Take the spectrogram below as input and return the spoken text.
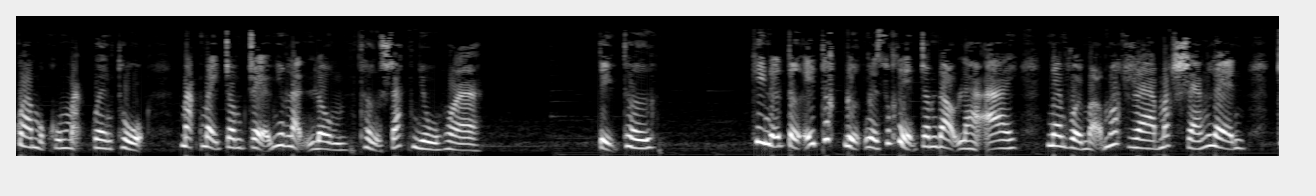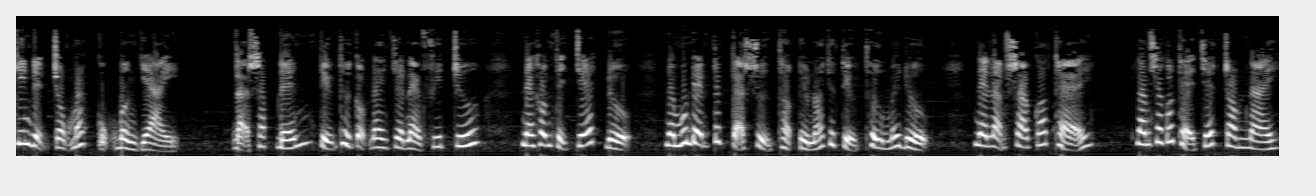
qua một khuôn mặt quen thuộc, mặt mày trong trẻo như lạnh lùng, thần sắc nhu hòa. Tiểu thư Khi nữ tử ý thức được người xuất hiện trong đầu là ai, nàng vội mở mắt ra, mắt sáng lên, kiên định trong mắt cũng bần dậy. Đã sắp đến, tiểu thư còn đang chờ nàng phía trước, nàng không thể chết được, nàng muốn đem tất cả sự thật đều nói cho tiểu thư mới được. Nàng làm sao có thể, làm sao có thể chết trong này?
